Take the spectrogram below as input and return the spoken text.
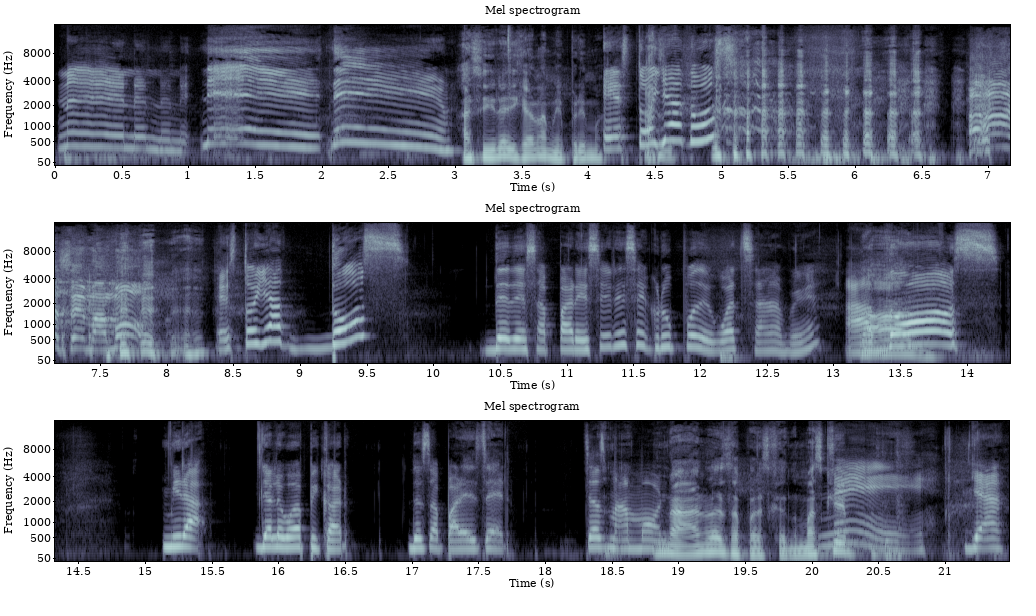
Ne, ne, ne, ne, ne, ne. Así le dijeron a mi prima. Estoy a dos. ¡Ah, se mamó! Estoy a dos de desaparecer ese grupo de WhatsApp, ¿eh? A Ah. dos. Mira, ya le voy a picar. Desaparecer. Seas mamón. No, no desaparezca. Nomás que Nee. Ya,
